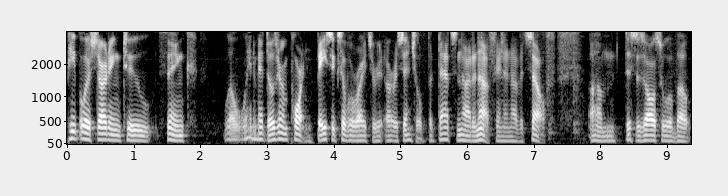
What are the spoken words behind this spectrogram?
people are starting to think, well, wait a minute, those are important. Basic civil rights are, are essential, but that's not enough in and of itself. Um, this is also about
